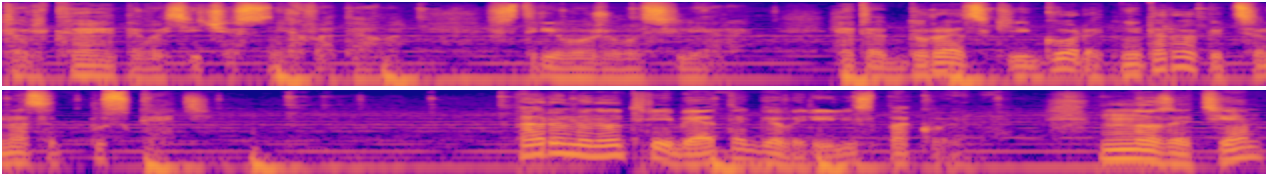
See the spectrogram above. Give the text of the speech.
«Только этого сейчас не хватало», — встревожилась Лера. «Этот дурацкий город не торопится нас отпускать». Пару минут ребята говорили спокойно. Но затем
